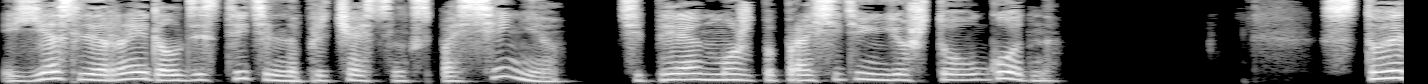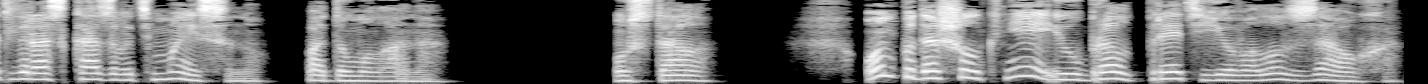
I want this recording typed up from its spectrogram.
Если Рейдл действительно причастен к спасению, теперь он может попросить у нее что угодно. Стоит ли рассказывать Мейсону? подумала она. Устала. Он подошел к ней и убрал прядь ее волос за ухо.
